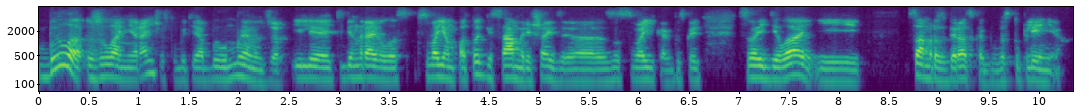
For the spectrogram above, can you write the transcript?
было желание раньше, чтобы у тебя был менеджер, или тебе нравилось в своем потоке сам решать за, э, за свои, как бы сказать, свои дела и сам разбираться как бы в выступлениях?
